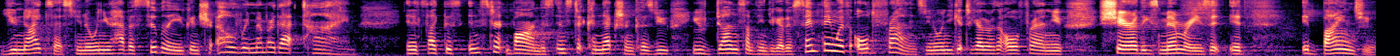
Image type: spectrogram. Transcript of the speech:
unites us. You know, when you have a sibling, you can share, oh, remember that time. And it's like this instant bond, this instant connection because you, you've done something together. Same thing with old friends. You know, when you get together with an old friend, you share these memories, it, it, it binds you.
